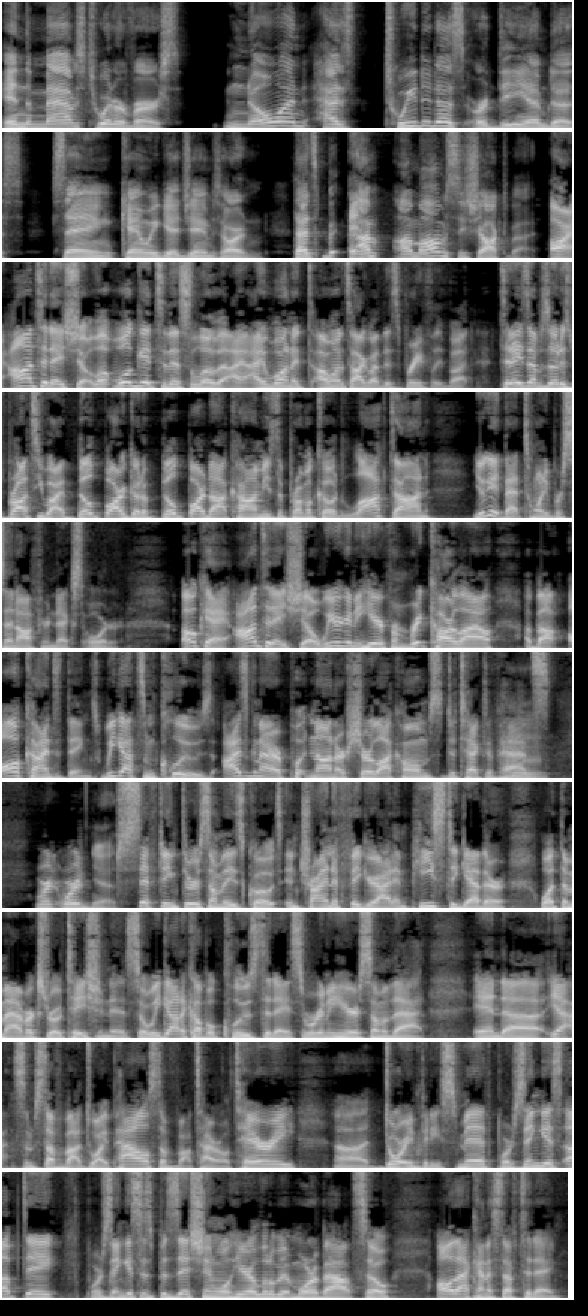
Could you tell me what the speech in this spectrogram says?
in the Mavs Twitterverse. No one has tweeted us or DM'd us saying, "Can we get James Harden?" That's I'm I'm honestly shocked about it. All right, on today's show, we'll get to this a little bit. I want to I want to talk about this briefly, but today's episode is brought to you by Built Bar. Go to builtbar.com, use the promo code Locked On. You'll get that twenty percent off your next order. Okay, on today's show, we are going to hear from Rick Carlisle about all kinds of things. We got some clues. Isaac and I are putting on our Sherlock Holmes detective hats. Hmm. We're, we're Yes. sifting through some of these quotes and trying to figure out and piece together what the Mavericks rotation is. So we got a couple clues today. So we're going to hear some of that. And, uh, yeah, some stuff about Dwight Powell, stuff about Tyrell Terry, uh, Dorian Finney-Smith, Porzingis update, Porzingis' position we'll hear a little bit more about. So all that kind of stuff today.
